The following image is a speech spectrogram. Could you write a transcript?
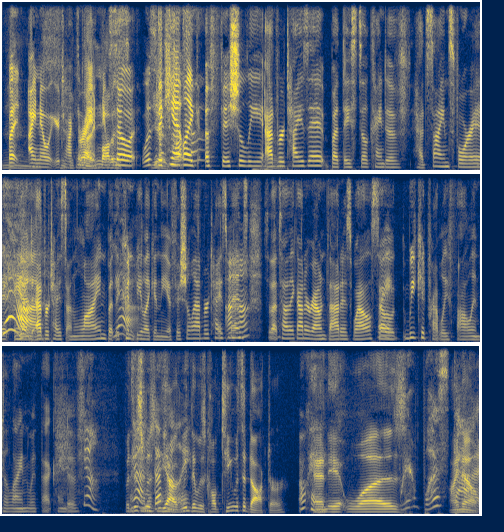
But I know what you're talking about. Right. and it was- So was they it in can't like officially advertise it, but they still kind of had signs for it and advertised online, but they couldn't be like in the official advertisements. Uh-huh. So that's how they got around that as well. So Right. we could probably fall into line with that kind of. Yeah. But this Yeah, was yeah, definitely. we, it was called Tea with the Doctor. Okay. and it was Where was that? I know.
